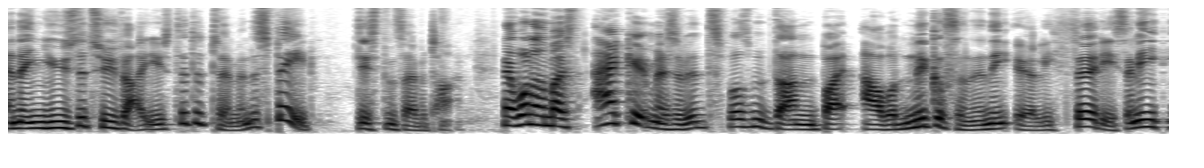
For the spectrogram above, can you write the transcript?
and then use the two values to determine the speed, distance over time. Now one of the most accurate measurements was done by Albert Michelson in the early 30s and he,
